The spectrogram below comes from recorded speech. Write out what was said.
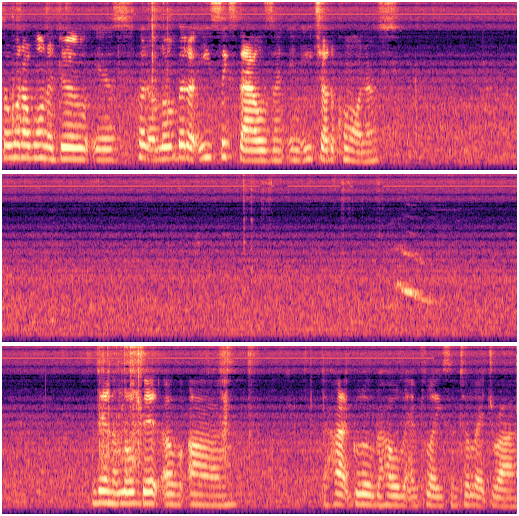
So what I want to do is put a little bit of E6000 in each of the corners. Then a little bit of um, the hot glue to hold it in place until it dry.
